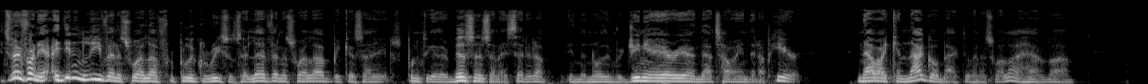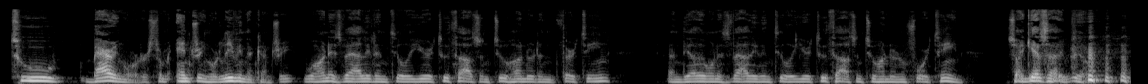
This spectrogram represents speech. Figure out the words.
It's very funny. I didn't leave Venezuela for political reasons. I left Venezuela because I was putting together a business and I set it up in the Northern Virginia area, and that's how I ended up here. Now I cannot go back to Venezuela. I have uh, two barring orders from entering or leaving the country. One is valid until the year 2213, and the other one is valid until the year 2214. So I guess I, you know,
